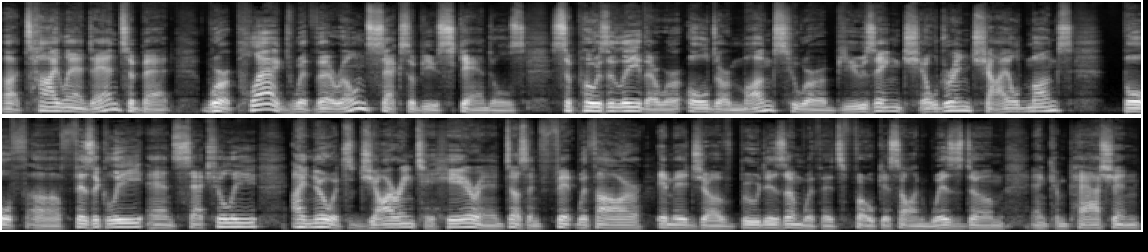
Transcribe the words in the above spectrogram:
uh, Thailand and Tibet, were plagued with their own sex abuse scandals. Supposedly, there were older monks who were abusing children, child monks, both uh, physically and sexually. I know it's jarring to hear and it doesn't fit with our image of Buddhism with its focus on wisdom and compassion.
